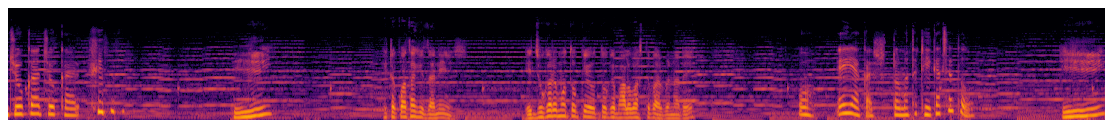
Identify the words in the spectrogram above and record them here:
Joker joker. হি? এটা কথা কি জানিস? এই জোকারের মতো কেউ তোকে ভালোবাসতে পারবে না রে। ও এই আকাশ তোর মাথা ঠিক আছে তো? হি।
